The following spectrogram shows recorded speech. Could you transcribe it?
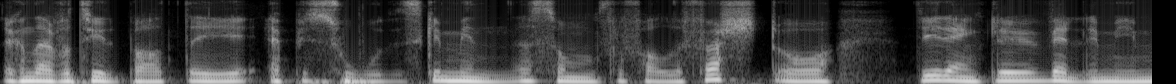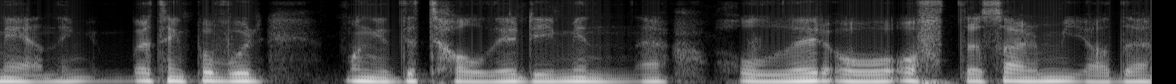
Det kan derfor tyde på at er episodiske minnene som forfaller først, og det gir egentlig veldig mye mening. Bare tenk på hvor mange detaljer de minnene holder, og ofte så er det mye av det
